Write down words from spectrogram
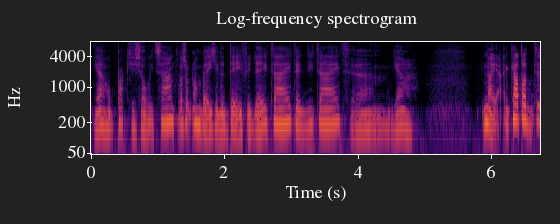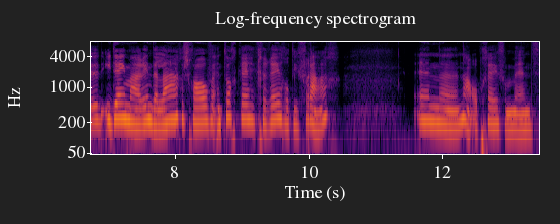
ja, hoe pak je zoiets aan? Het was ook nog een beetje de DVD-tijd, die tijd. ja. Nou ja, ik had dat idee maar in de la geschoven en toch kreeg ik geregeld die vraag. En nou, op een gegeven moment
